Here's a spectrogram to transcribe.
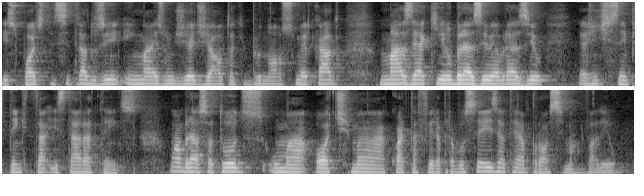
isso pode se traduzir em mais um dia de alta aqui para o nosso mercado, mas é aquilo, Brasil é Brasil, e a gente sempre tem que estar atentos. Um abraço a todos, uma ótima quarta-feira para vocês e até a próxima. Valeu!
